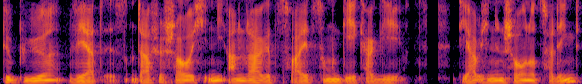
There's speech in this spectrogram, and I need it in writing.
Gebühr wert ist. Und dafür schaue ich in die Anlage 2 zum GKG. Die habe ich in den Shownotes verlinkt.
